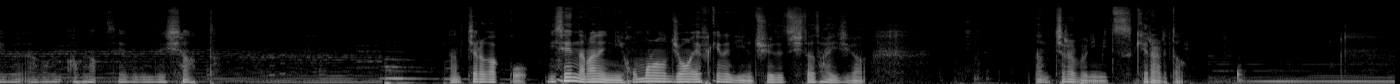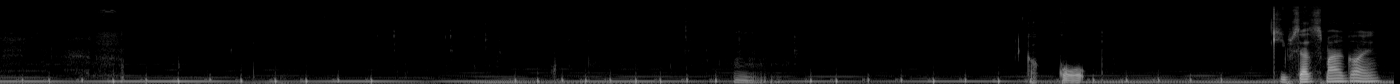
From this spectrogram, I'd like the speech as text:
ーブ、あ、危な、セーブ全然しなかった。なんちゃら学校。2007年に本物のジョン・ F・ ケネディの中絶した胎児が、なんちゃら部に見つけられた。うん。学校。Keeps that smile going.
